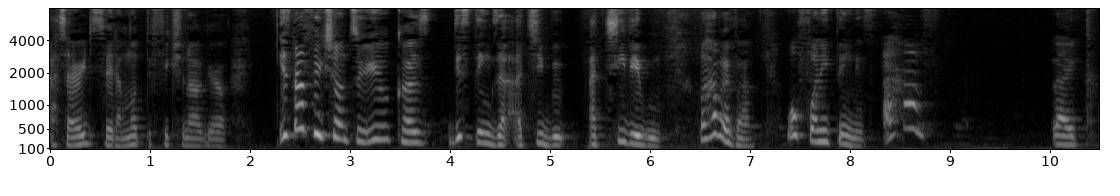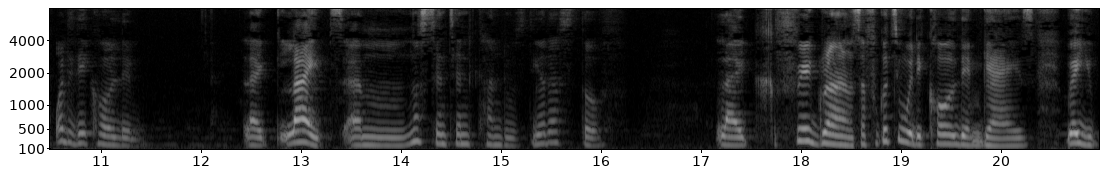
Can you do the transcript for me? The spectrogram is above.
as I already said, I'm not the fictional girl. Is that fiction to you? Because these things are achievable, achievable. But however, what funny thing is, I have like what do they call them? Like lights, um, not scented candles, the other stuff like fragrance. I've forgotten what they call them, guys. Where you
